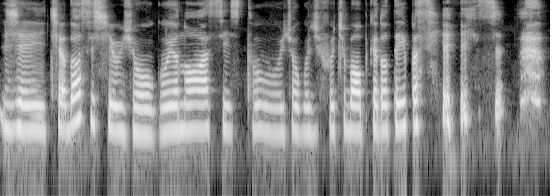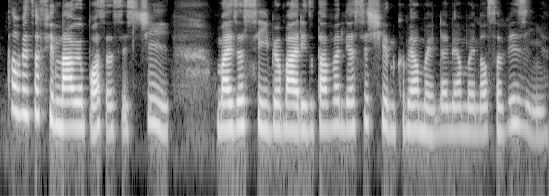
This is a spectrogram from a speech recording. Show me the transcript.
Gente, eu não assisti o jogo, eu não assisto jogo de futebol porque eu não tenho paciência. Talvez a final eu possa assistir, mas assim, meu marido estava ali assistindo com a minha mãe, né, minha mãe, nossa vizinha.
